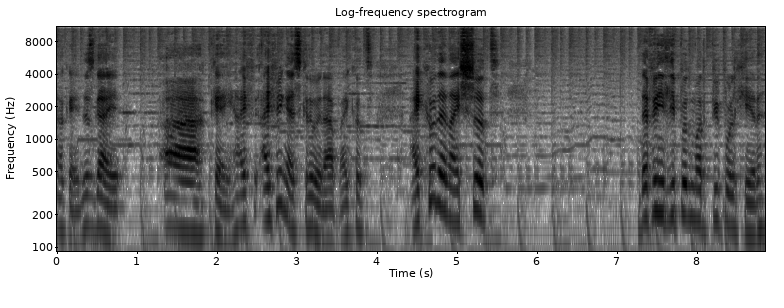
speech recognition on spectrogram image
Okay, this guy... Ah, okay. I, I think I screwed it up. I could... I could and I should Definitely put more people here.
